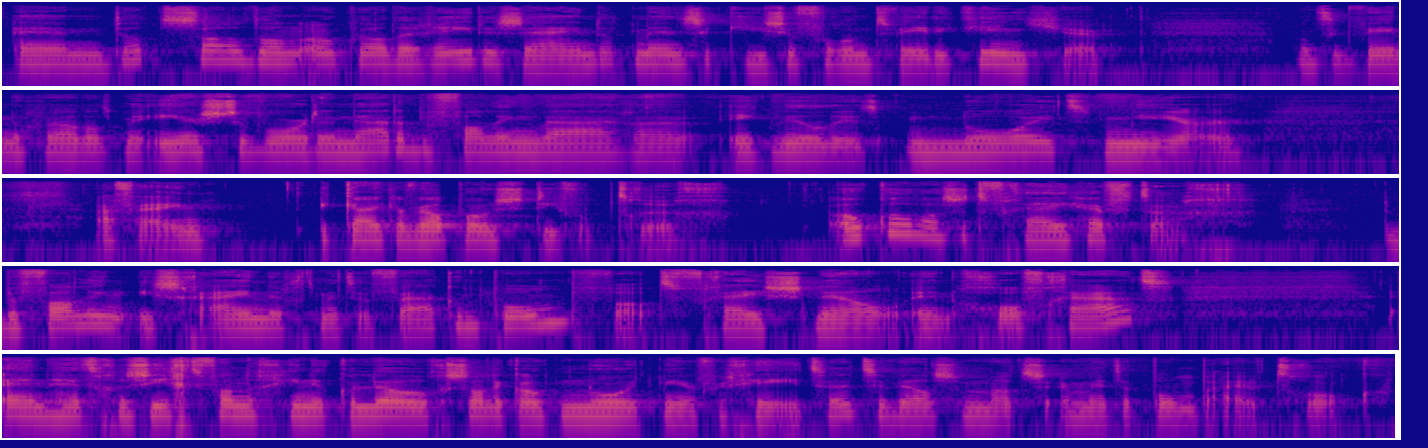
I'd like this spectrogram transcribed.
En dat zal dan ook wel de reden zijn dat mensen kiezen voor een tweede kindje. Want ik weet nog wel dat mijn eerste woorden na de bevalling waren: Ik wil dit nooit meer. Afijn, ik kijk er wel positief op terug. Ook al was het vrij heftig. De bevalling is geëindigd met een vacuumpomp, wat vrij snel en grof gaat. En het gezicht van de gynaecoloog zal ik ook nooit meer vergeten, terwijl ze Mats er met de pomp uittrok.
